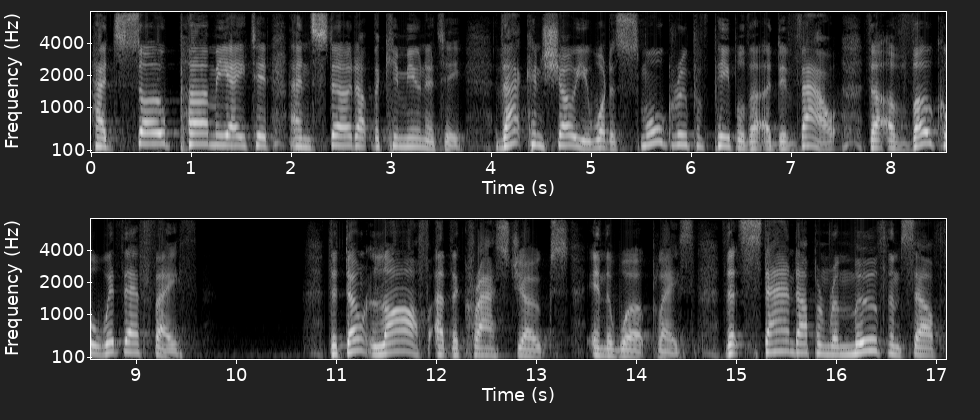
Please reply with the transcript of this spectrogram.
had so permeated and stirred up the community. That can show you what a small group of people that are devout, that are vocal with their faith, that don't laugh at the crass jokes in the workplace, that stand up and remove themselves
